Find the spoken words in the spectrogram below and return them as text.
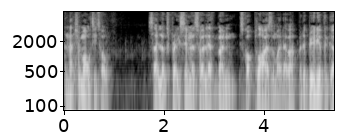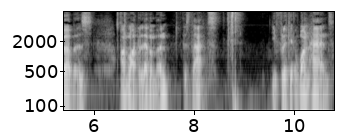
And that's your multi-tool. So it looks pretty similar to a Leatherman. It's got pliers and whatever. But the beauty of the Gerbers, unlike a Leatherman, is that you flick it with one hand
